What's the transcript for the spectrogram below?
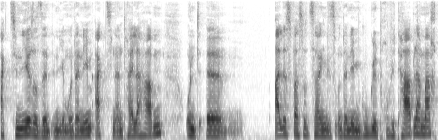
Aktionäre sind in ihrem Unternehmen, Aktienanteile haben und äh, alles, was sozusagen dieses Unternehmen Google profitabler macht,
